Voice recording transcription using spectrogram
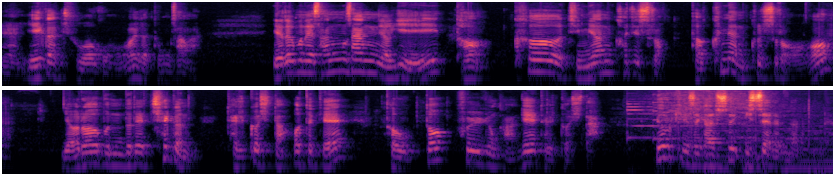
예, 얘가 주어고, 얘가 동사. 여러분의 상상력이 더 커지면 커질수록, 더 크면 클수록 여러분들의 책은 될 것이다. 어떻게? 더욱더 훌륭하게 될 것이다. 이렇게 해석할 수 있어야 된다는 거예요.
